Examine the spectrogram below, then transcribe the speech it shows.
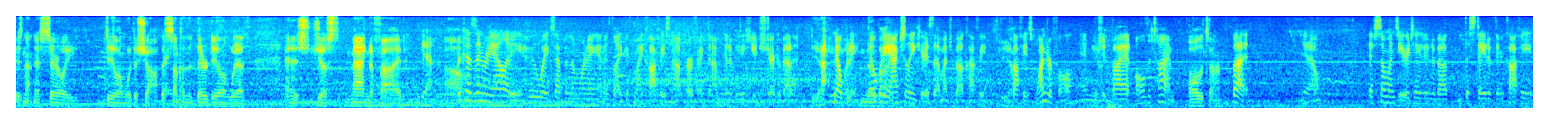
is not necessarily dealing with the shop. It's something that they're dealing with, and it's just magnified. Yeah. Um, because in reality, who wakes up in the morning and is like, if my coffee's not perfect, I'm going to be a huge jerk about it? Yeah. Nobody. Nobody, Nobody. actually cares that much about coffee. Yeah. Coffee's wonderful and you Yeah. should buy it all the time. All the time. But, you know, if someone's irritated about the state of their coffee,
